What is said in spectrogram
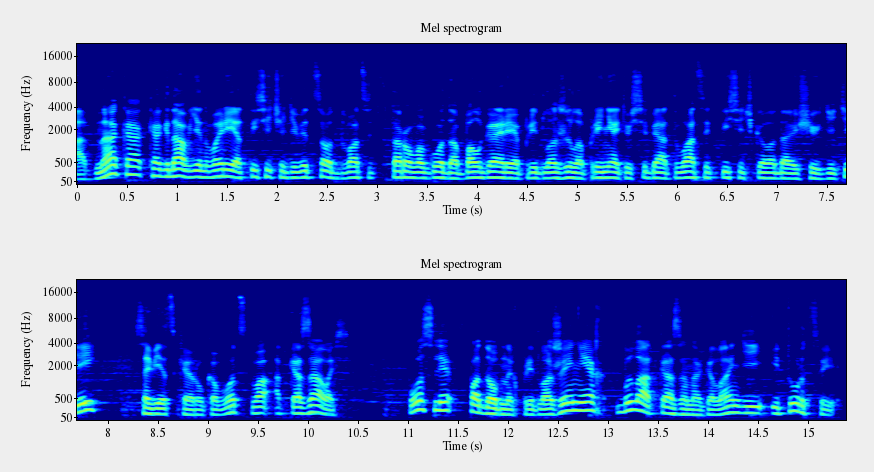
Однако, когда в январе 1922 года Болгария предложила принять у себя 20 тысяч голодающих детей, советское руководство отказалось. После в подобных предложениях было отказано Голландии и Турции.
